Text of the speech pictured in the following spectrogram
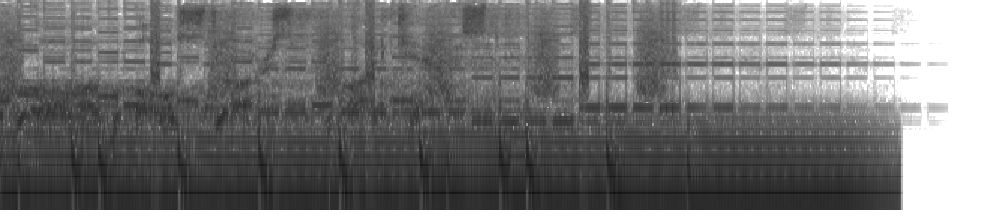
Stars Podcast.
